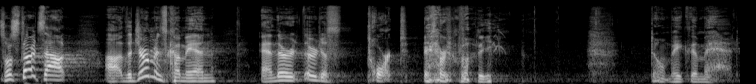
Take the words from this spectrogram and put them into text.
So it starts out, uh, the Germans come in, and they're, they're just torqued at everybody. Don't make them mad.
